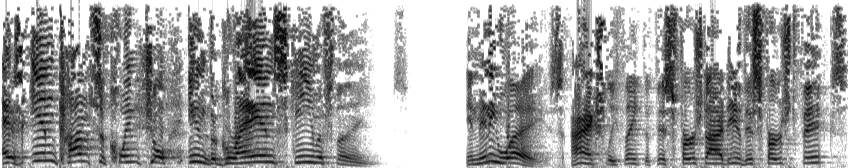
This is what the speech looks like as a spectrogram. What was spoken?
as inconsequential in the grand scheme of things. in many ways, I actually think that this first idea, this first fix,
